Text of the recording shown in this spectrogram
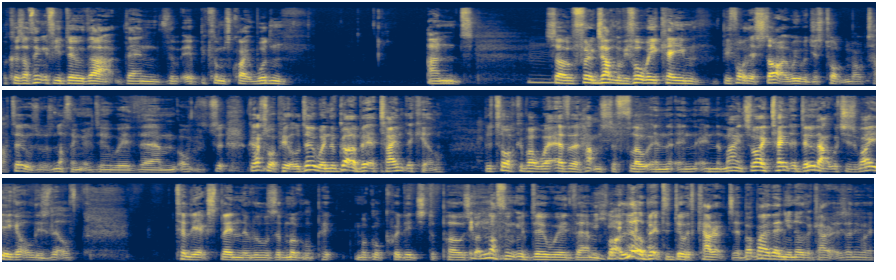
because I think if you do that, then the, it becomes quite wooden. And mm. so, for example, before we came before this started, we were just talking about tattoos. It was nothing to do with. Um, that's what people do when they've got a bit of time to kill. They talk about whatever happens to float in in, in the mind. So I tend to do that, which is why you get all these little. Tilly explained the rules of Muggle Muggle Quidditch to pose. Got nothing to do with um, yeah. a little bit to do with character, but by then you know the characters anyway.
